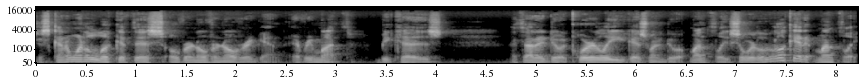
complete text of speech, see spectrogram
Just kind of want to look at this over and over and over again every month because I thought I'd do it quarterly. You guys want to do it monthly. So we're going to look at it monthly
